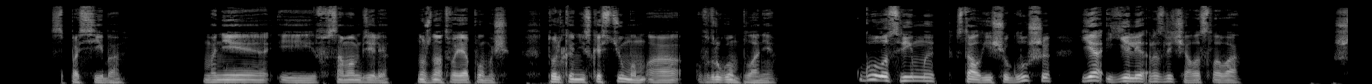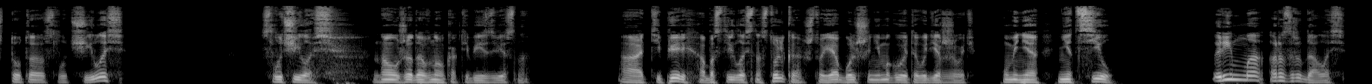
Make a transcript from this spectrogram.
— Спасибо. Мне и в самом деле нужна твоя помощь. Только не с костюмом, а в другом плане. Голос Риммы стал еще глуше, я еле различала слова. Что-то случилось? Случилось, но уже давно, как тебе известно. А теперь обострилось настолько, что я больше не могу это выдерживать. У меня нет сил. Римма разрыдалась.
